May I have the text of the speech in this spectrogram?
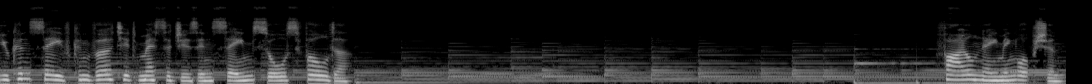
You can save converted messages in same source folder. File naming option.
